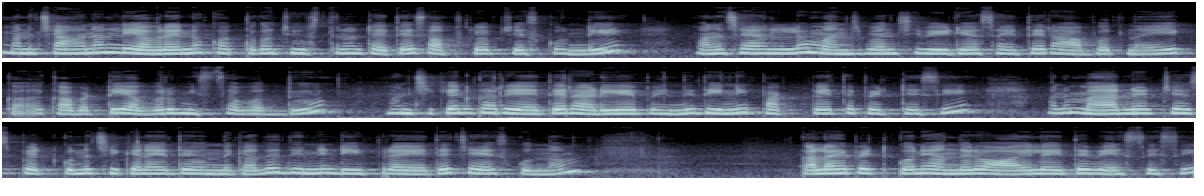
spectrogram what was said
మన ఛానల్ని ఎవరైనా కొత్తగా చూస్తున్నట్టయితే సబ్స్క్రైబ్ చేసుకోండి. మన ఛానల్లో మంచి మంచి వీడియోస్ అయితే రాబోతున్నాయి. కాబట్టి ఎవరు మిస్ అవ్వద్దు. మన చికెన్ కర్రీ అయితే రెడీ అయిపోయింది. దీన్ని పక్కైతే పెట్టేసి మనం మ్యారినేట్ చేసి పెట్టుకున్న చికెన్ అయితే ఉంది కదా దీన్ని డీప్ ఫ్రై అయితే చేసుకుందాం. కళాయి పెట్టుకొని అందరూ ఆయిల్ అయితే వేసేసి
